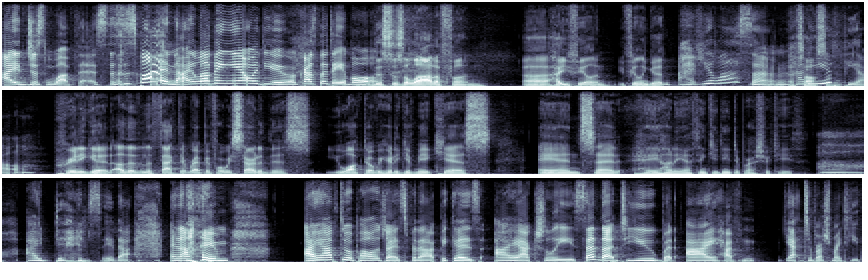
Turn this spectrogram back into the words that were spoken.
I just love this. This is fun. I love hanging out with you across the table. This is a lot of fun. Uh, how you feeling? You feeling good? I feel awesome. That's How do you feel? Pretty good. Other than the fact that right before we started this, you walked over here to give me a kiss and said, "Hey, honey, I think you need to brush your teeth." Oh, I did say that. And I'm I have to apologize for that because I actually said that to you, but I haven't yet to brush my teeth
